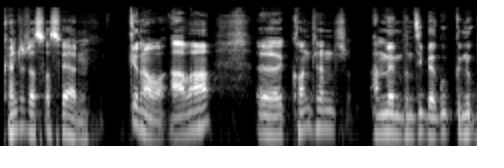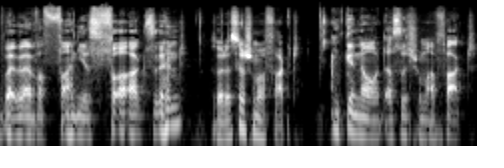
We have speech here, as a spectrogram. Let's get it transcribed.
könnte das was werden. Genau, aber äh, Content haben wir im Prinzip ja gut genug, weil wir einfach funny as fuck sind. So, das ist ja schon mal Fakt. Genau, das ist schon mal Fakt.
